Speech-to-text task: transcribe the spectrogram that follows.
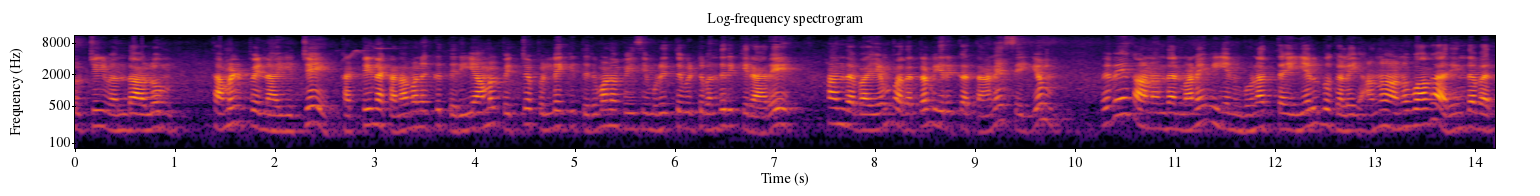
சுற்றி வந்தாலும் தமிழ் பெண் ஆயிற்றே கட்டின கணவனுக்கு தெரியாமல் பெற்ற பிள்ளைக்கு திருமணம் பேசி முடித்துவிட்டு வந்திருக்கிறாரே அந்த பயம் பதட்டம் இருக்கத்தானே செய்யும்? விவேகானந்தன் மனைவியின் குணத்தை இயல்புகளை அணு அணுவாக அறிந்தவர்.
